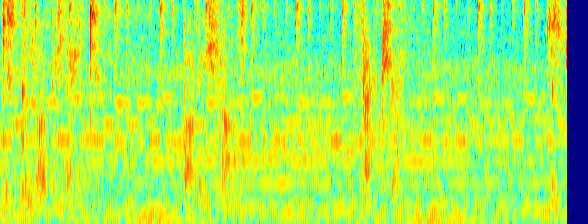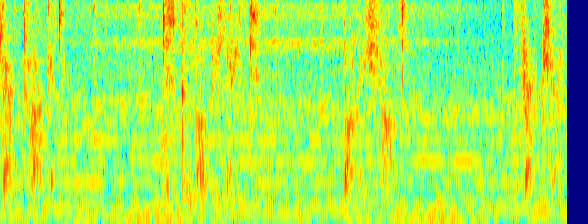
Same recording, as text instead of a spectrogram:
Discombobulate. Body shot. Fracture. Distract target. Discombobulate. Body shot. Fracture.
